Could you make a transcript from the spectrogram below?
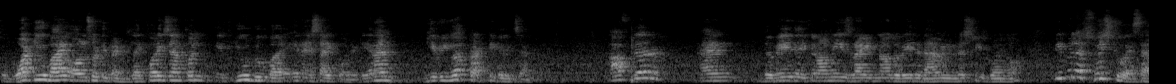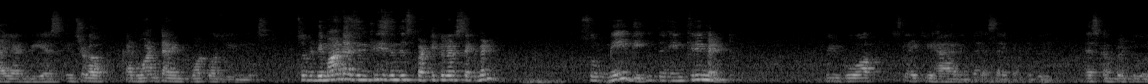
So what you buy also depends. Like for example, if you do buy an SI quality, and I'm giving you a practical example. After and the way the economy is right now, the way the diamond industry is going on, people have switched to SI and VS instead of at one time what was VVS. So the demand has increased in this particular segment. So maybe the increment will go up slightly higher in the SI category as compared to a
